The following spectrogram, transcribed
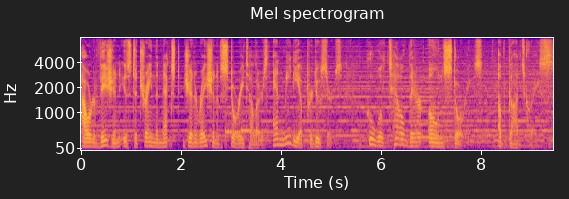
Our vision is to train the next generation of storytellers and media producers who will tell their own stories of God's grace.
